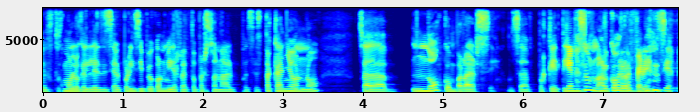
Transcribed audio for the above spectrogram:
es como lo que les decía al principio con mi reto personal, pues está cañón, ¿no? O sea, no compararse, o sea, porque tienes un marco de referencia.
